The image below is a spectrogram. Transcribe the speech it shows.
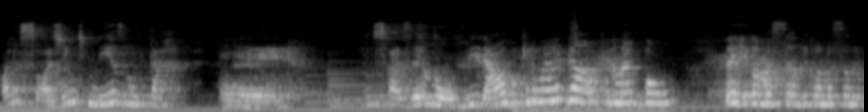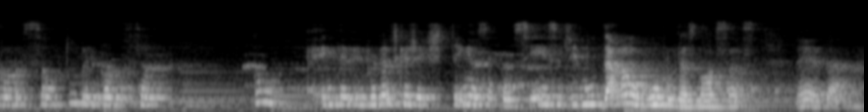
olha só, a gente mesmo tá é, nos fazendo ouvir algo que não é legal, que não é bom. Né? Reclamação, reclamação, reclamação, tudo é reclamação. Então, é, é importante que a gente tenha essa consciência de mudar o rumo das nossas, né, da,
